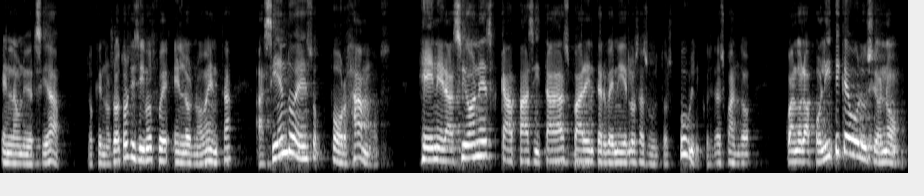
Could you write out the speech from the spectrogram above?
en la universidad. Lo que nosotros hicimos fue en los 90, haciendo eso, forjamos generaciones capacitadas para intervenir los asuntos públicos. Entonces, cuando, cuando la política evolucionó,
